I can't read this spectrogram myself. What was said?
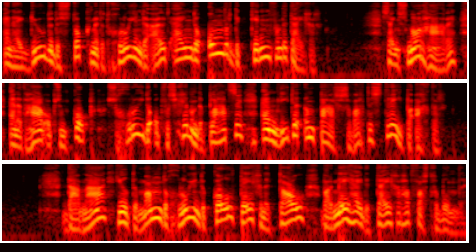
en hij duwde de stok met het gloeiende uiteinde onder de kin van de tijger. Zijn snorharen en het haar op zijn kop schroeiden op verschillende plaatsen en lieten een paar zwarte strepen achter. Daarna hield de man de gloeiende kool tegen het touw waarmee hij de tijger had vastgebonden.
